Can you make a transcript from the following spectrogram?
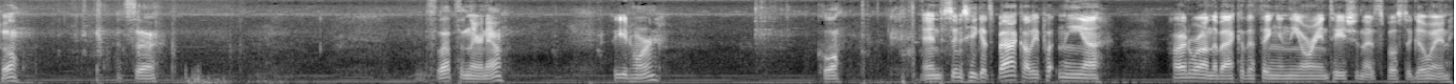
Cool. That's uh so that's in there now. Feed horn. Cool. And as soon as he gets back, I'll be putting the uh, hardware on the back of the thing in the orientation that it's supposed to go in.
